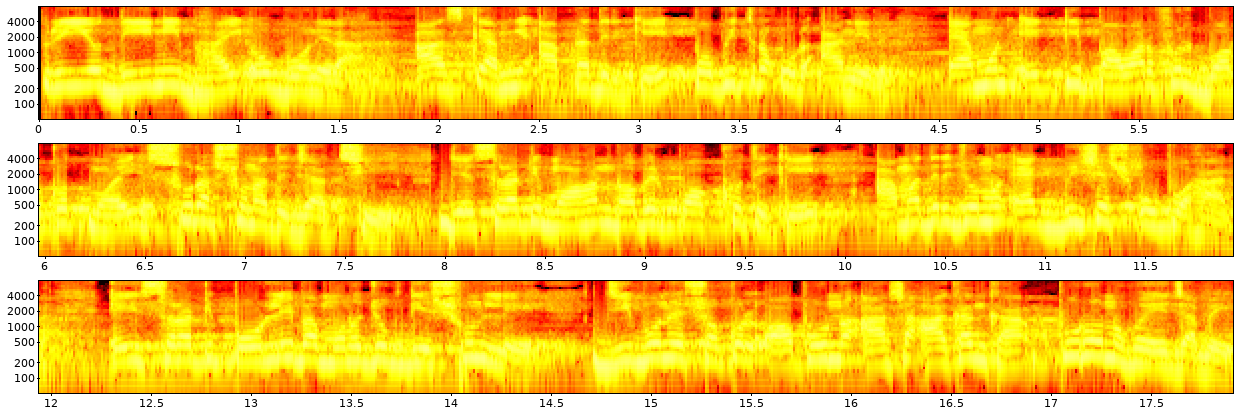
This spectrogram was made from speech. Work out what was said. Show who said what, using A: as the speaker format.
A: প্রিয় দিনই ভাই ও বোনেরা, আজকে আমি আপনাদেরকে পবিত্র উরআনের এমন একটি পাওয়ারফুল বরকতময় সুরা শোনাতে যাচ্ছি। যে সুরাটি মহান রবের পক্ষ থেকে আমাদের জন্য এক বিশেষ উপহার। এই সুরাটি পড়লে বা মনোযোগ দিয়ে শুনলে জীবনের সকল অপূর্ণ আশা আকাঙ্ক্ষা পূরণ হয়ে যাবে।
